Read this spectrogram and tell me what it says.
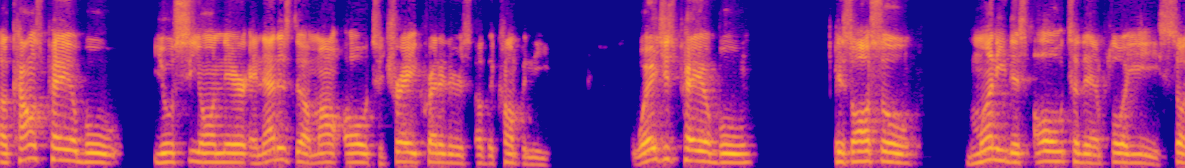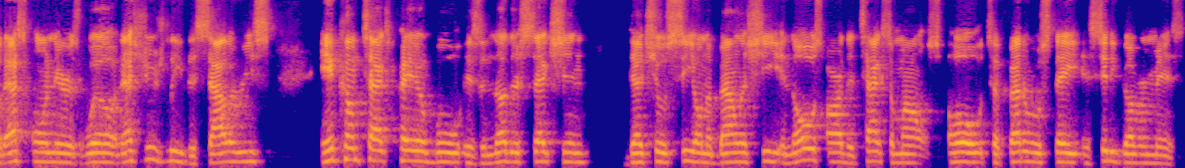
accounts payable you'll see on there, and that is the amount owed to trade creditors of the company. Wages payable is also money that's owed to the employees. So that's on there as well. And that's usually the salaries. Income tax payable is another section that you'll see on the balance sheet. And those are the tax amounts owed to federal, state, and city governments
